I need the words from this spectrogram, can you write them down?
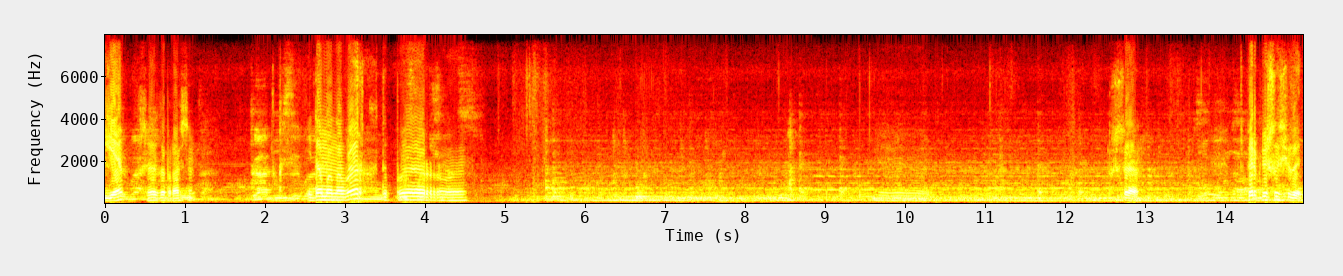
є, призываем все, забрався. Бута. Как взываем Йдемо наверх, Бога. тепер. е, м, Все. Тепер пішли сюди.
